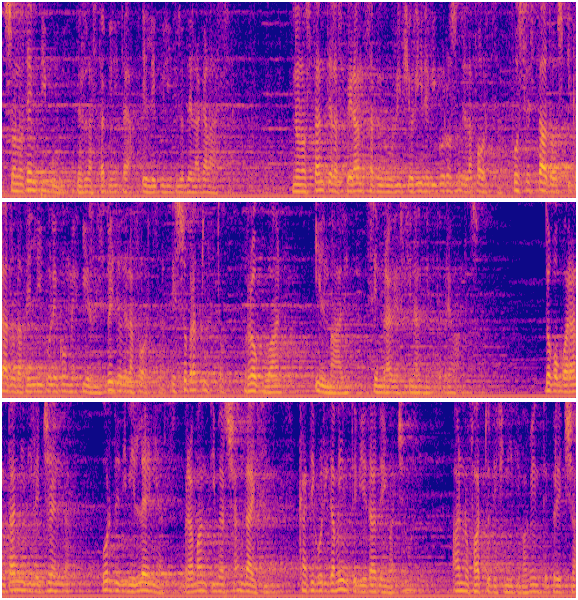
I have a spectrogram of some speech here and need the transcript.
Sono tempi bui per la stabilità e l'equilibrio della galassia. Nonostante la speranza per un rifiorire vigoroso della forza fosse stato auspicato da pellicole come Il risveglio della forza e soprattutto Rogue One, il male sembra aver finalmente prevalso. Dopo 40 anni di leggenda, orde di millennials, bramanti merchandising categoricamente vietato ai maggiori, hanno fatto definitivamente breccia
